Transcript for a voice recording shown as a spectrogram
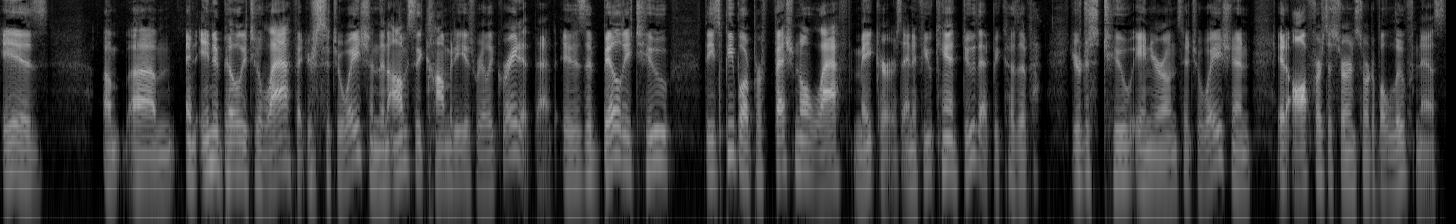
is um, um, an inability to laugh at your situation, then obviously comedy is really great at that. It is ability to these people are professional laugh makers. And if you can't do that because of you're just too in your own situation, it offers a certain sort of aloofness.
